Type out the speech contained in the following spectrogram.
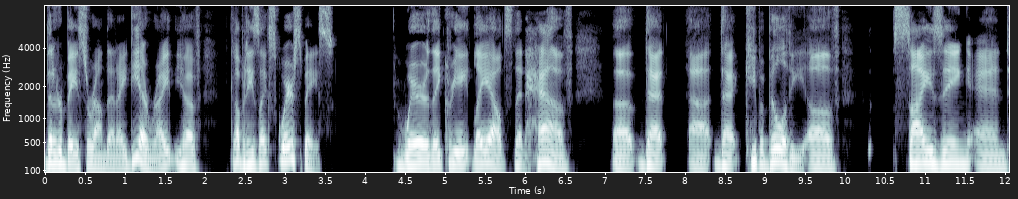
that are based around that idea, right? You have companies like Squarespace where they create layouts that have uh, that uh, that capability of sizing and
